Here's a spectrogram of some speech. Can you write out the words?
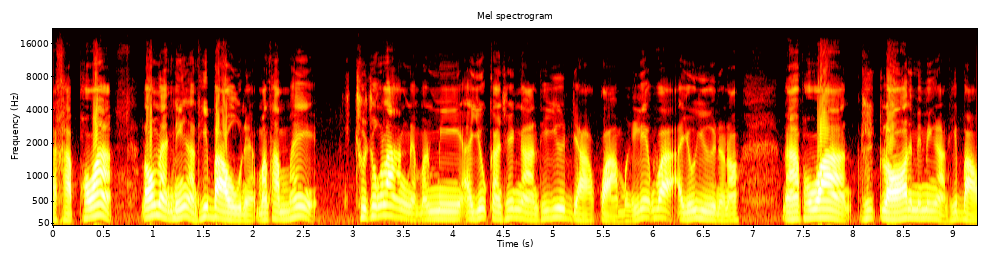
นะครับเพราะว่าล้อแม็กนี้อะที่เบาเนี่ยมันทำให้ชุดช่วงล่างเนี่ยมันมีอายุการใช้งานที่ยืดยาวกว่าเหมือนเรียกว่าอายุยืนนะเนาะนะเพราะว่าชุดล้อเนี่ยมันมีขนาดที่เบา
